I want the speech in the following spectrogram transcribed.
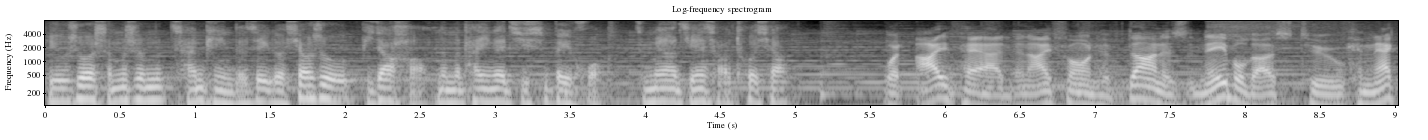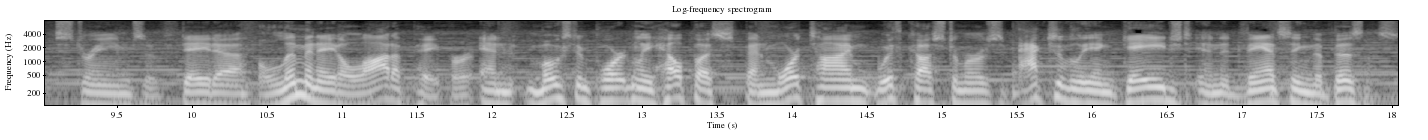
比如说什么什么产品的这个销售比较好，那么它应该及时备货，怎么样减少脱销。What iPad and iPhone have done is enabled us to connect streams of data, eliminate a lot of paper, and most importantly, help us spend more time with customers actively engaged in advancing the business.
